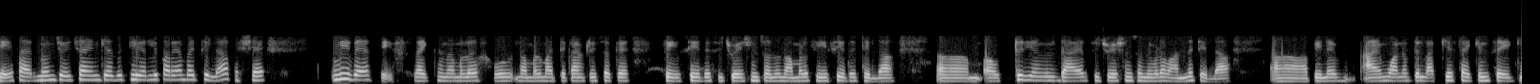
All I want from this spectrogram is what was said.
സേഫ് ആയിരുന്നു എന്ന് ചോദിച്ചാൽ അത് ക്ലിയർലി പറയാൻ പറ്റില്ല. പക്ഷേ വി വെയർ സേഫ് ലൈക്ക് നമ്മൾ നമ്മൾ മറ്റ് കൺട്രീസ് ഒക്കെ ഫേസ് ചെയ്ത സിറ്റുവേഷൻസ് ഒന്നും നമ്മൾ ഫേസ് ചെയ്തിട്ടില്ല. ഒത്തിരി ഡയർ സിറ്റുവേഷൻസ് ഒന്നും ഇവിടെ വന്നിട്ടില്ല. പിന്നെ I'm one of the luckiest I can say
